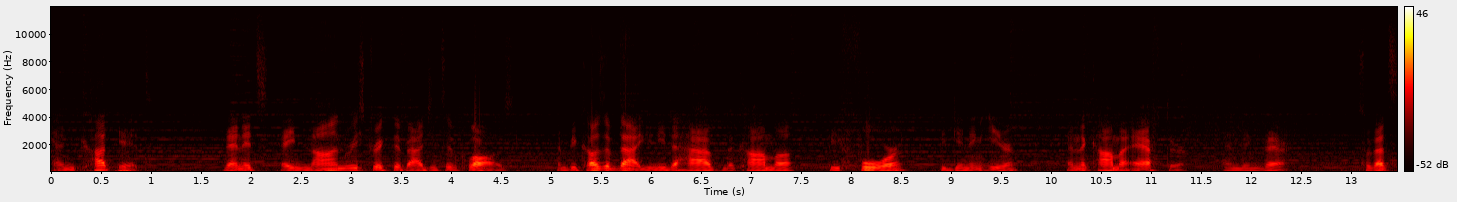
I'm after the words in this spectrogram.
can cut it, then it's a non-restrictive adjective clause. And because of that, you need to have the comma before, beginning here, and the comma after, ending there. So that's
